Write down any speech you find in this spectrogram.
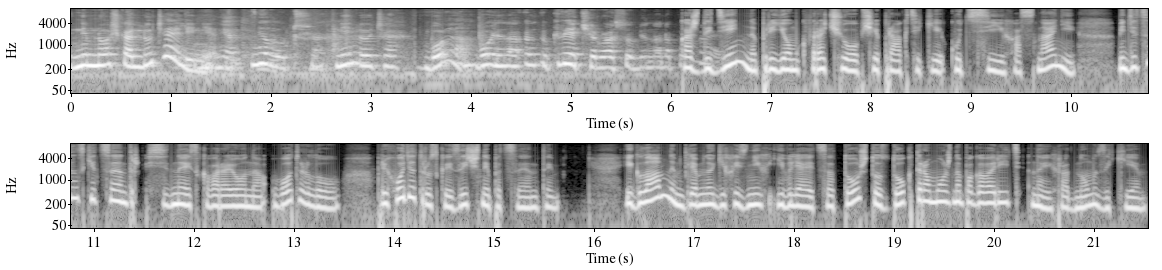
Немножко лучше или нет? Нет, не лучше. Не лучше. Больно? Больно. К вечеру особенно. напоминает. Каждый день на прием к врачу общей практики Кутси Хаснани медицинский центр Сиднейского района Уотерлоу приходят русскоязычные пациенты. И главным для многих из них является то, что с доктором можно поговорить на их родном языке.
